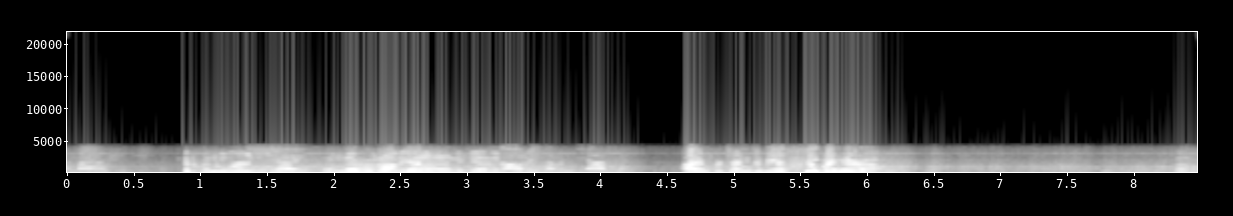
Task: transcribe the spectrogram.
Am I asking? Could have been What worse. are you doing? I'm never obvious. And If it again. was I wouldn't be asking. I'm pretending to be a superhero. What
